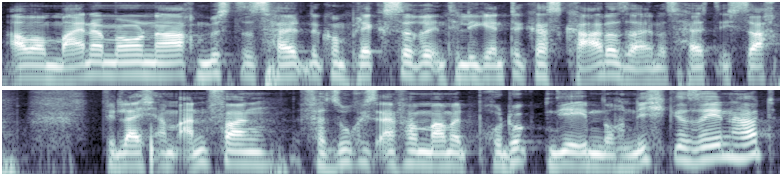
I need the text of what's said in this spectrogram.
Aber meiner Meinung nach müsste es halt eine komplexere, intelligente Kaskade sein. Das heißt, ich sage vielleicht am Anfang, versuche ich es einfach mal mit Produkten, die er eben noch nicht gesehen hat.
